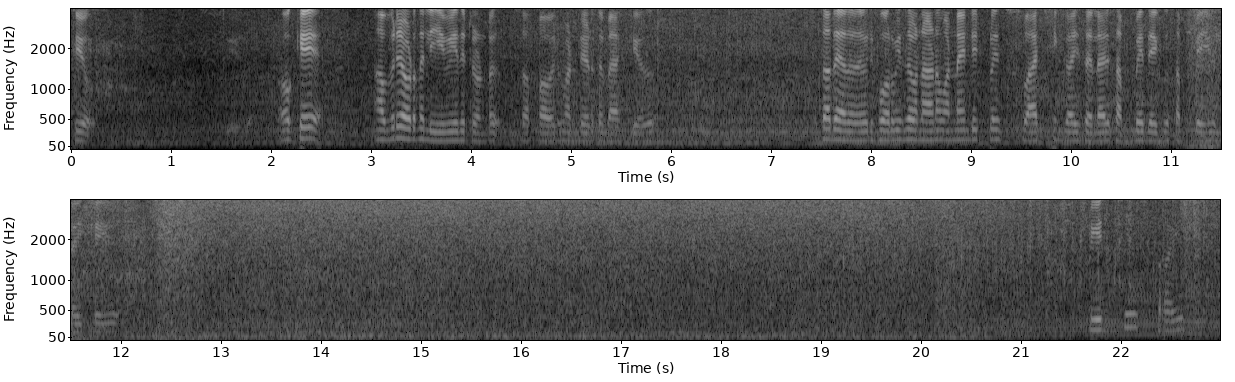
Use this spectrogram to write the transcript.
എത്തിയോ ഓക്കെ അവർ അവിടെ നിന്ന് ലീവ് ചെയ്തിട്ടുണ്ട്. സോ അപ്പോൾ അവർ വണ്ടി എടുത്ത് ബാക്ക് ചെയ്തു. So അതെ അതെ ഒരു ഫോർ വി സെവൻ ആണ്. One ninety plus watching guys എല്ലാവരും സബ് ചെയ്തേക്കു സബ് ചെയ്യൂ ലൈക്ക് ചെയ്യൂ. PG Christ.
